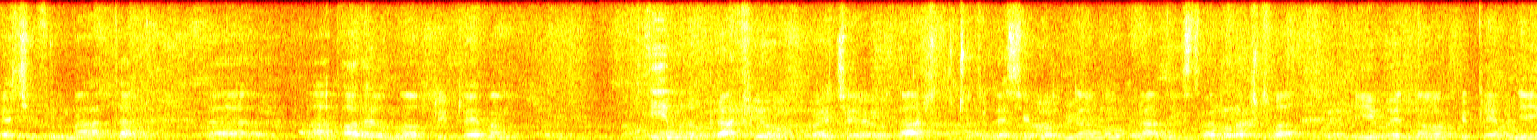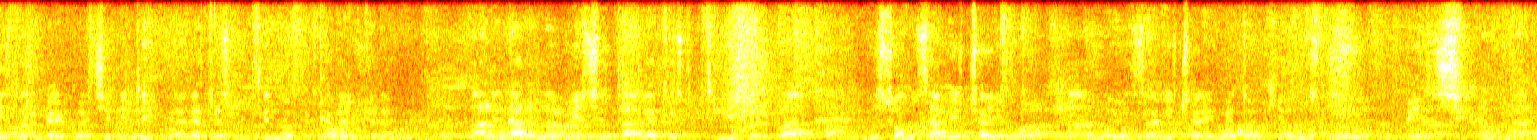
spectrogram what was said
većih formata, a paralelno pripremam i monografiju koja će označiti 40 godina mog rada i stvaralaštva i ujedno pripremanje izložbe koja će biti retrospektivnog karaktera. Ali naravno bit će ta retrospektivna izložba u svom zavičaju, a moj zavičaj je Metohija, odnosno Peć kao grad.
